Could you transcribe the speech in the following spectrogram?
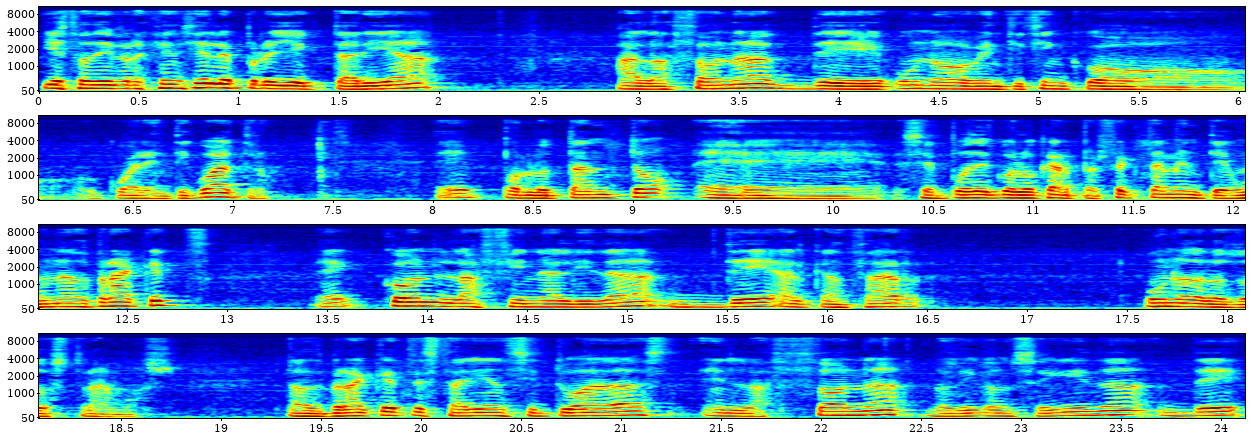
Y esta divergencia le proyectaría a la zona de 1.2544. Eh, por lo tanto, eh, se puede colocar perfectamente unas brackets eh, con la finalidad de alcanzar uno de los dos tramos. Las brackets estarían situadas en la zona, lo digo enseguida, de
